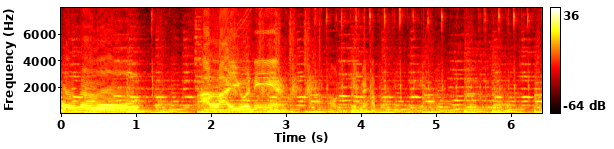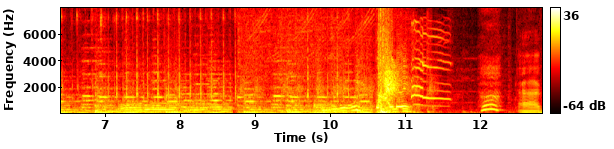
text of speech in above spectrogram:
โอ้โห อะไรวะเนี่ย เอาเห็นไหมครับโอ้โหตายเลยฮะ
